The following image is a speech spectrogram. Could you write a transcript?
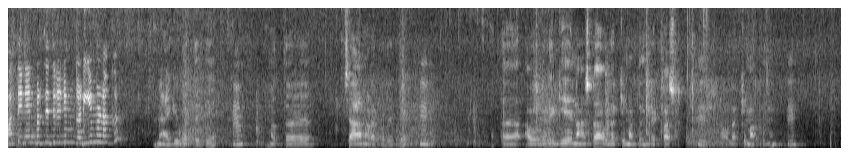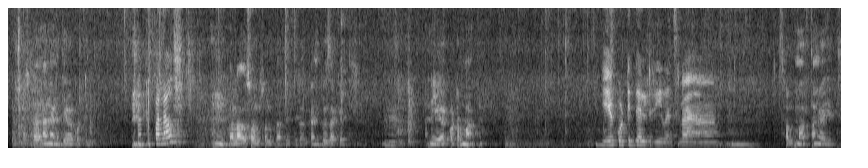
ಮತ್ತೇನೇನು ಬರ್ತೈತ್ರಿ ನಿಮ್ಗೆ ಅಡುಗೆ ಮಾಡಕ್ಕೆ ಮ್ಯಾಗಿ ಬರ್ತೈತಿ ಮತ್ತ ಚಾ ಚಹಾ ಮಾಡಕ್ಕೆ ಬರ್ತೈತಿ ಮತ್ತ ಅವು ಬೆಳಿಗ್ಗೆ ನಾಷ್ಟ ಅವಲಕ್ಕಿ ಮಾಡ್ತೀನಿ ಬ್ರೇಕ್ಫಾಸ್ಟ್ ಅವಲಕ್ಕಿ ಮಾಡ್ತೀನಿ. ಅಷ್ಟ ನಾನು ಹೆಣ್ತಿ ಹೇಳ್ಕೊಟ್ಟಿದ್ದೆ ಮತ್ತು ಪಲಾವ್? ಹ್ಞೂ ಪಲಾವ್ ಸ್ವಲ್ಪ ಸ್ವಲ್ಪ ಬರ್ತೈತಿರ ಕನ್ಫ್ಯೂಸ್ ಆಕೈತಿ ಹ್ಞೂ ನೀವು ಹೇಳ್ಕೊಟ್ರೆ ಮಾಡ್ತೀನಿ. ಹೇಳ್ಕೊಟ್ಟಿದ್ದಲ್ರಿ ಒಂದ್ಸಲ. ಸ್ವಲ್ಪ ಮರ್ತಂಗೆ ಆಗೈತಿ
